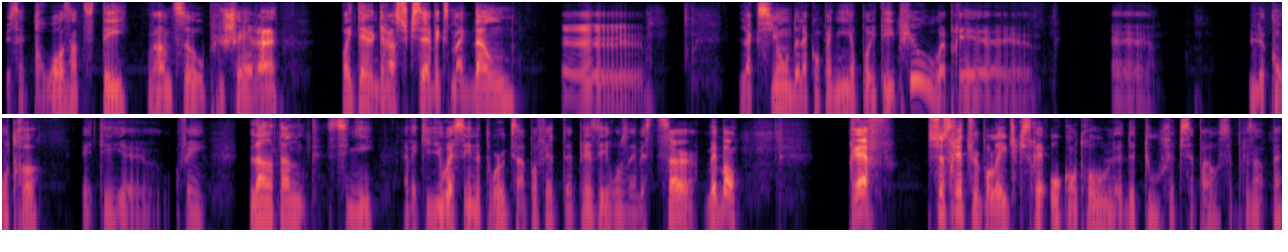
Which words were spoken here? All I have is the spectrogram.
puissent être trois entités, vendre ça au plus cher hein? Pas été un grand succès avec SmackDown. Euh, l'action de la compagnie n'a pas été piou après euh, euh, le contrat a été, enfin, l'entente signée avec USA Network. Ça n'a pas fait plaisir aux investisseurs. Mais bon, bref, ce serait Triple H qui serait au contrôle de tout ce qui se passe présentement.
